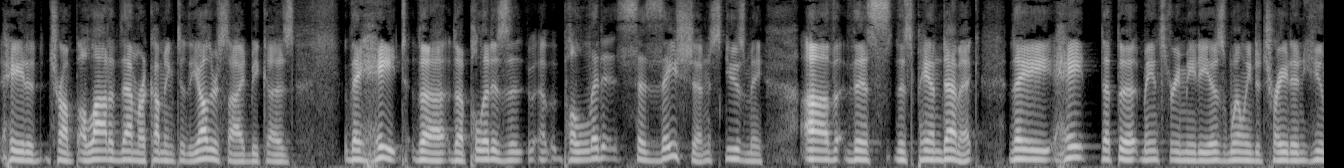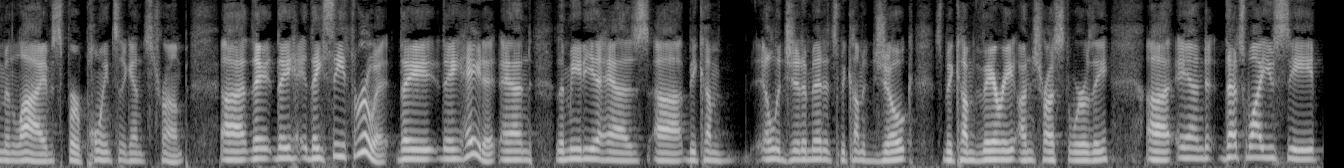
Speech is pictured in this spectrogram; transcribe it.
hated Trump, a lot of them are coming to the other side because they hate the the politiz- uh, politicization, excuse me, of this this pandemic. They hate that the mainstream media is willing to trade in human lives for points against Trump. Uh, they they they see through it. They they hate it, and the media has uh, become illegitimate. It's become a joke. It's become very untrustworthy, uh, and that's why you see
